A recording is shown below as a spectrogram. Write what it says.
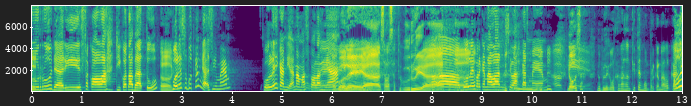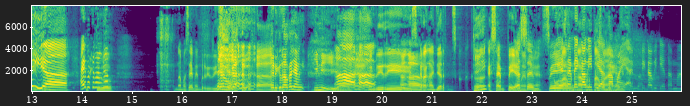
guru dari sekolah di Kota Batu. Oh, Boleh sebutkan nggak sih, Mem? Boleh kan ya nama sekolahnya? Oh, boleh ya, salah satu guru ya. Ah, Ah. boleh perkenalan, silahkan, Mem. Gak usah, gak boleh perkenalan. Kita yang memperkenalkan. Oh ini. iya, ayo perkenalkan. Tuh. Nama saya member Riri. Bukan. Yang dikenalkan yang ini. Iya, member Riri. Ah. Sekarang ngajar ke SMP ya, Mem, ya? SMP. Sekolah SMP Widya pertama Tama ya. Ya. SMPK Widyatama.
